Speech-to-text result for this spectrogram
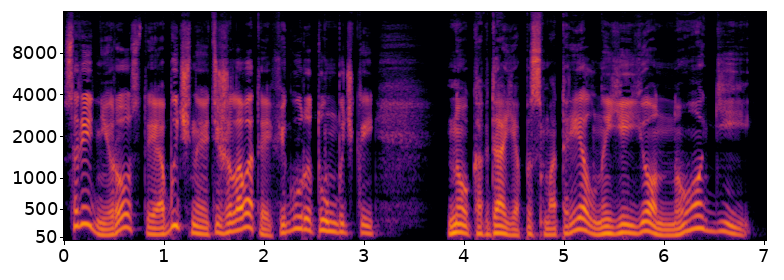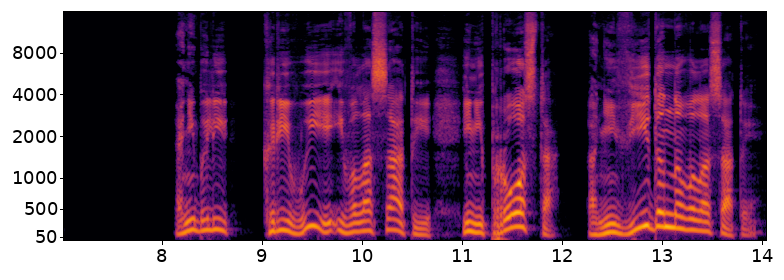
Средний рост и обычная тяжеловатая фигура тумбочкой. Но когда я посмотрел на ее ноги, они были кривые и волосатые, и не просто, а невиданно волосатые.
